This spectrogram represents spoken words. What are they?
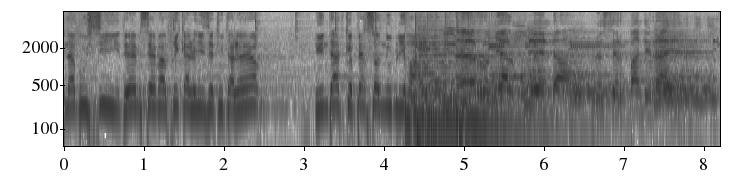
Naboussi de MCM Africa le disait tout à l'heure. Une date que personne n'oubliera. Un euh, Romial Moubenda, le serpent des rails.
